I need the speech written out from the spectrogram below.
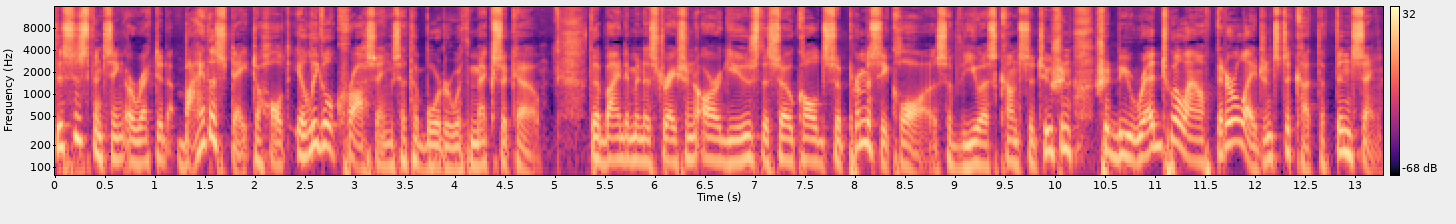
This is fencing erected by the state to halt illegal crossings at the border with Mexico. The Biden administration argues the so called Supremacy Clause of the U.S. Constitution should be read to allow federal agents to cut the fencing.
